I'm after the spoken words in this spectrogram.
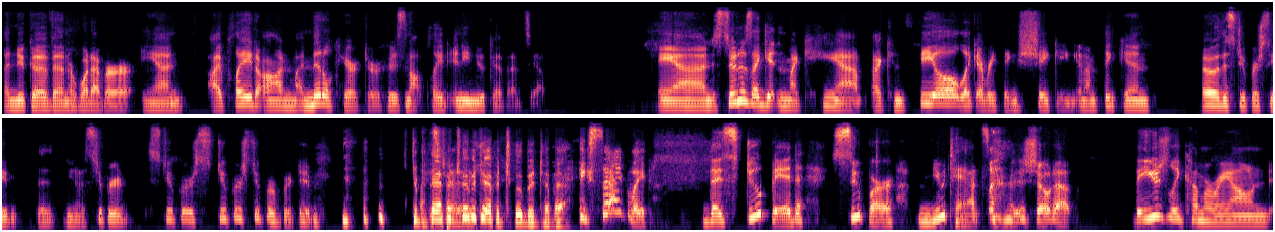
a Nuka event or whatever. And I played on my middle character who's not played any Nuka events yet. And as soon as I get in my camp, I can feel like everything's shaking. And I'm thinking, oh, the super, the, you know, super, super, super, super. exactly. The stupid super mutants showed up. They usually come around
